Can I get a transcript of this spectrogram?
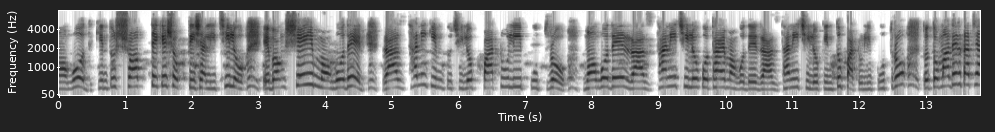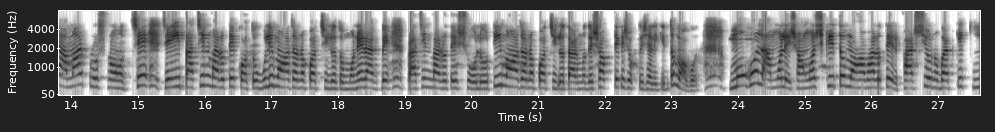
মগধ কিন্তু সব থেকে শক্তিশালী ছিল এবং সেই মগধের রাজধানী কিন্তু ছিল পাটুলি পুত্র মগধের রাজধানী ছিল কোথায়? মগধের রাজধানী ছিল কিন্তু পাটুলি পুত্র তো তোমাদের কাছে আমার প্রশ্ন হচ্ছে যে, এই প্রাচীন ভারতে কতগুলি মহাজনপদ ছিল? তো মনে রাখবে, প্রাচীন ভারতে ভারতের ষোলোটি মহাজনপদ ছিল, তার মধ্যে সব থেকে শক্তিশালী কিন্তু মগধ মোগল আমলে সংস্কৃত মহাভারতের ফার্সি অনুবাদকে কি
